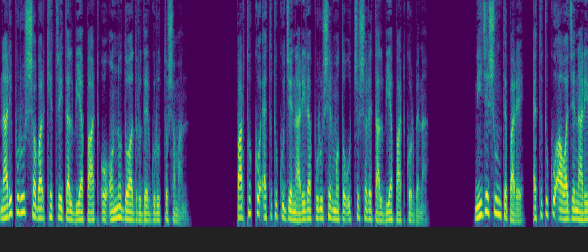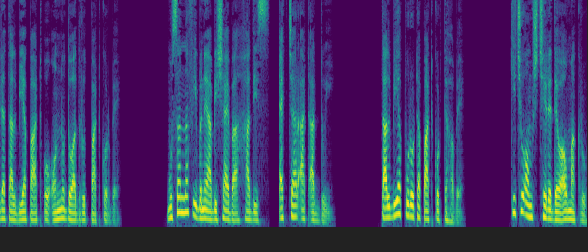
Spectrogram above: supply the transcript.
নারী পুরুষ সবার ক্ষেত্রেই তালবিয়া পাঠ ও অন্য দোয়াদ্রুদের গুরুত্ব সমান। পার্থক্য এতটুকু যে নারীরা পুরুষের মতো উচ্চস্বরে তালবিয়া পাঠ করবে না। নিজে শুনতে পারে, এতটুকু আওয়াজে নারীরা তালবিয়া পাঠ ও অন্য দোয়াদ্রুত পাঠ করবে। মুসান্নাফ ইবনে আবি সাহেবা হাদিস, এক চার আট আট দুই। তালবিয়া পুরোটা পাঠ করতে হবে। কিছু অংশ ছেড়ে দেওয়াও মাকরু।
